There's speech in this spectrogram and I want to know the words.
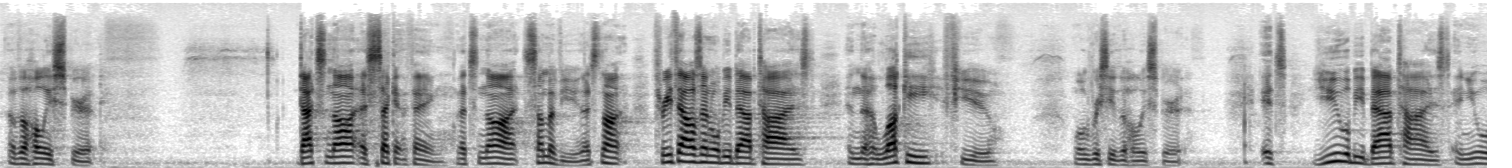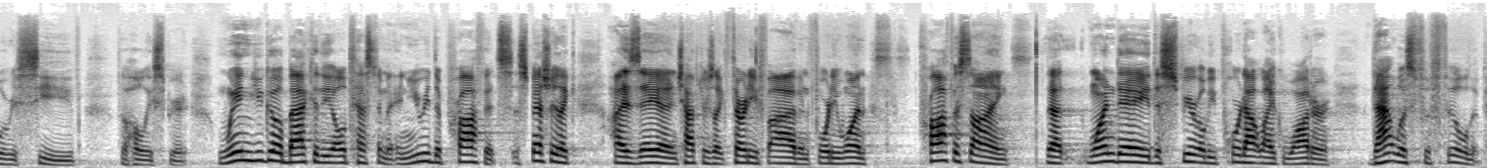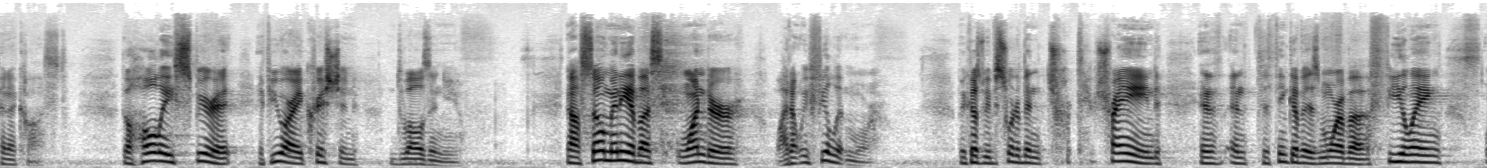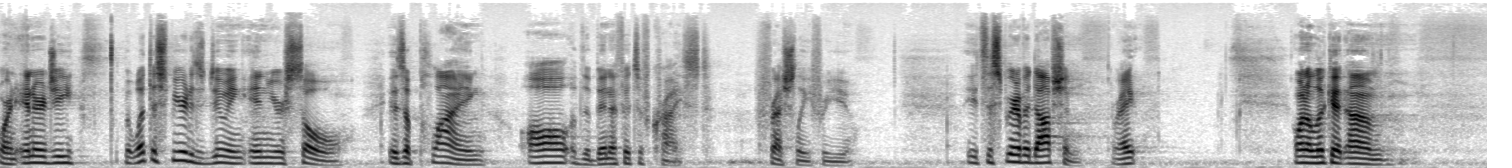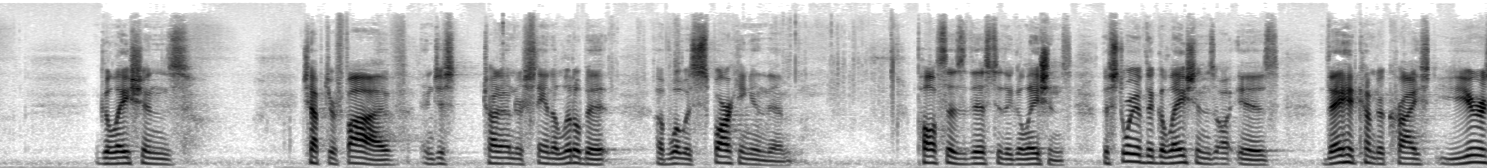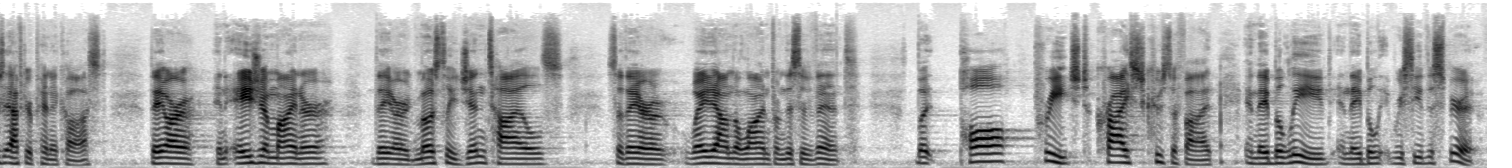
of the Holy Spirit. That's not a second thing. That's not some of you. That's not 3,000 will be baptized, and the lucky few will receive the Holy Spirit. It's you will be baptized and you will receive the Holy Spirit. When you go back to the Old Testament and you read the prophets, especially like Isaiah in chapters like 35 and 41, prophesying that one day the Spirit will be poured out like water, that was fulfilled at Pentecost. The Holy Spirit, if you are a Christian, dwells in you. Now, so many of us wonder why don't we feel it more? Because we've sort of been tra- trained and, and to think of it as more of a feeling or an energy. But what the Spirit is doing in your soul is applying all of the benefits of Christ freshly for you. It's the spirit of adoption, right? I want to look at um, Galatians chapter 5 and just try to understand a little bit of what was sparking in them. Paul says this to the Galatians. The story of the Galatians is they had come to Christ years after Pentecost. They are in Asia Minor, they are mostly Gentiles, so they are way down the line from this event. But Paul preached Christ crucified, and they believed and they received the Spirit.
